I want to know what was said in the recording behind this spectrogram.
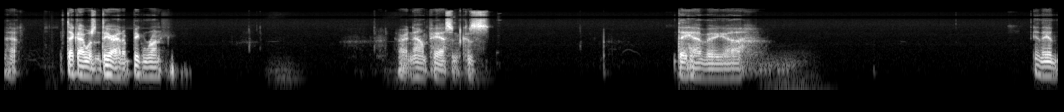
Yeah. If that guy wasn't there, I had a big run. All right, now I'm passing because they have a. Uh, and they had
